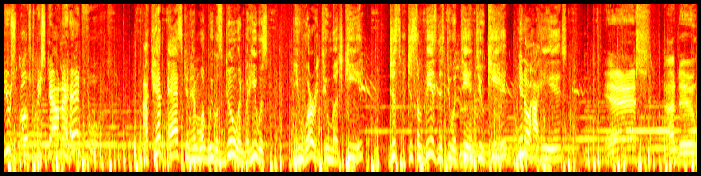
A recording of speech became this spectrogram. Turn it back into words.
You supposed to be scouting ahead for us. I kept asking him what we was doing, but he was, you worry too much, kid. Just, just some business to attend to, kid. You know how he is. Yes, I do.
